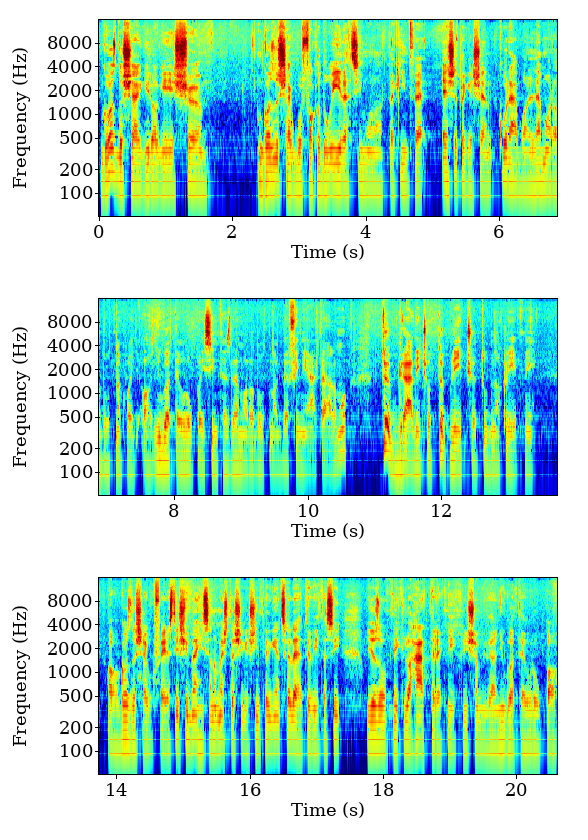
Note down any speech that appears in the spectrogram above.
gazdaságilag és gazdaságból fakadó életszínvonalat tekintve esetlegesen korábban lemaradottnak, vagy a nyugat-európai szinthez lemaradottnak definiált államok több grádicsot, több lépcsőt tudnak lépni a gazdaságok fejlesztésében, hiszen a mesterséges intelligencia lehetővé teszi, hogy azok nélkül a hátterek nélkül is, amivel Nyugat-Európa,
